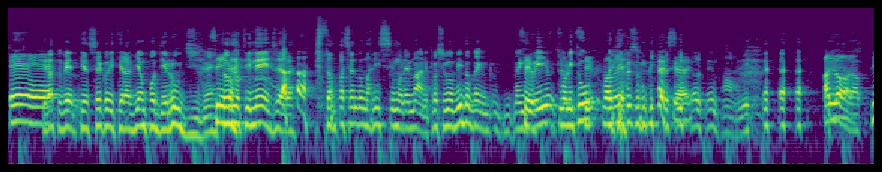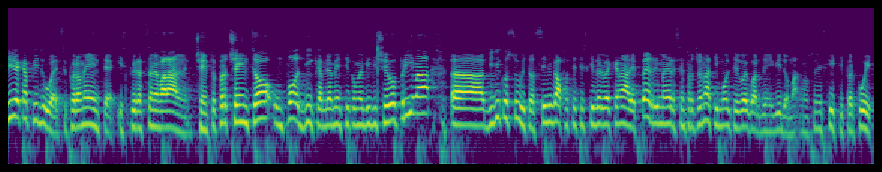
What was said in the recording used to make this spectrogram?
E... Tirato via, ti cerco di tirare via un po' di ruggine, Sì. torno teenager, mi stanno facendo malissimo le mani, prossimo video vengo, vengo Sì, io, suoni tu, sì, perché sono qui così Ok. con le mani. Allora, PVHP2 sicuramente ispirazione Van Allen 100%, un po' di cambiamenti come vi dicevo prima, Eh, vi dico subito se vi va potete iscrivervi al canale per rimanere sempre aggiornati, molti di voi guardano i video ma non sono iscritti per cui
